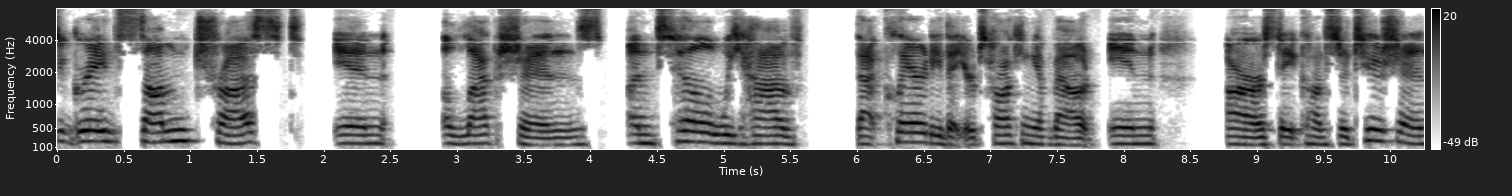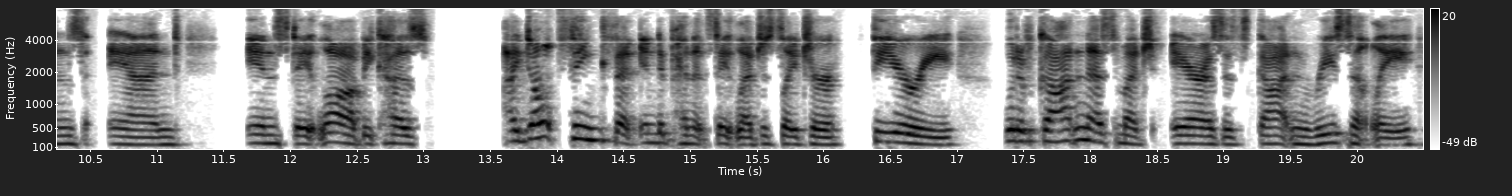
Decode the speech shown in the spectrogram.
degrade some trust in elections until we have that clarity that you're talking about in our state constitutions and in state law because I don't think that independent state legislature theory would have gotten as much air as it's gotten recently,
